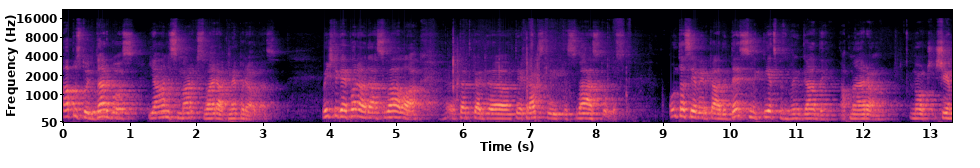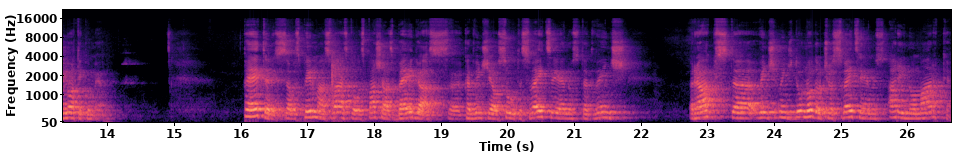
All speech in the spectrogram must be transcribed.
Apustuļu darbos Jānis Marks vairāk neparādās. Viņš tikai parādās vēlāk, tad, kad uh, tiek rakstītas vēstules. Un tas jau ir kādi 10, 15 gadi apmēram no šiem notikumiem. Pēteris savas pirmās vēstules pašās beigās, kad viņš jau sūta sveicienus, tad viņš raksta, viņš, viņš nodod šos sveicienus arī no Marka.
